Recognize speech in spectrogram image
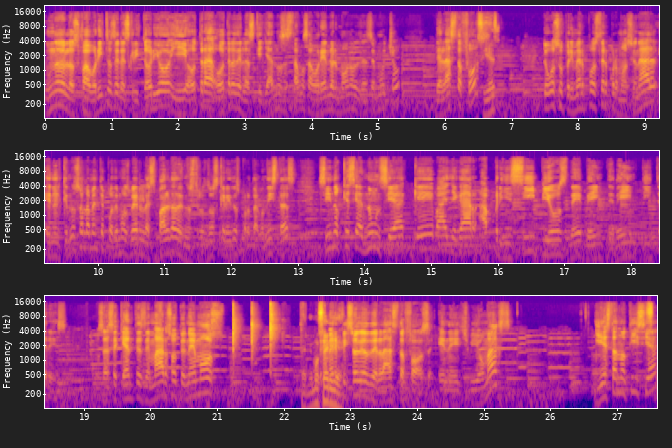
uno de los favoritos del escritorio y otra, otra de las que ya nos estamos saboreando el mono desde hace mucho, The Last of Us. Así es. Tuvo su primer póster promocional en el que no solamente podemos ver la espalda de nuestros dos queridos protagonistas, sino que se anuncia que va a llegar a principios de 2023. O sea, hace que antes de marzo tenemos Tenemos primer serie. episodio de The Last of Us en HBO Max. Y esta noticia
